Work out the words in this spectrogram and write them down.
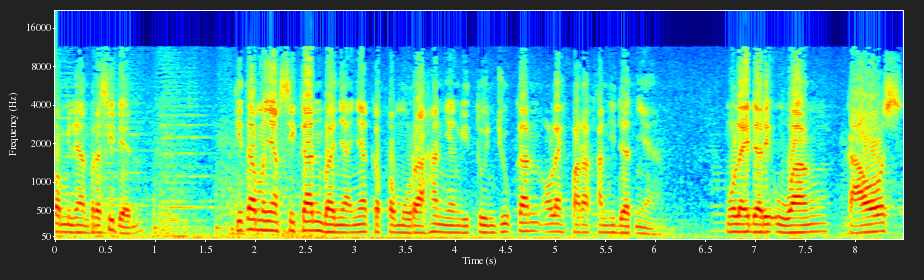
pemilihan presiden, kita menyaksikan banyaknya kepemurahan yang ditunjukkan oleh para kandidatnya. Mulai dari uang, kaos,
